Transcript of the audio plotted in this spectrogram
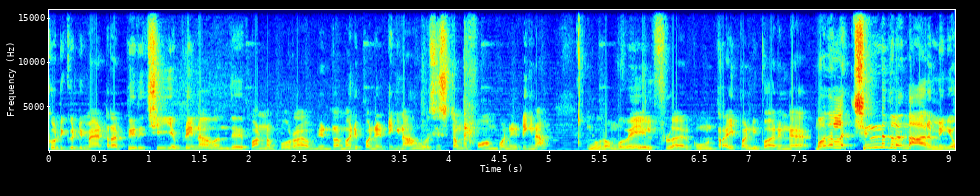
குட்டி குட்டி மேட்டராக பிரித்து எப்படி நான் வந்து பண்ண போகிறேன் அப்படின்ற மாதிரி பண்ணிட்டீங்கன்னா ஒரு சிஸ்டம் ஃபார்ம் பண்ணிட்டீங்கன்னா உங்களுக்கு ரொம்பவே ஹெல்ப்ஃபுல்லாக இருக்கும். ட்ரை பண்ணி பாருங்கள் முதல்ல சின்னதுலேருந்து ஆரம்பிங்க.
